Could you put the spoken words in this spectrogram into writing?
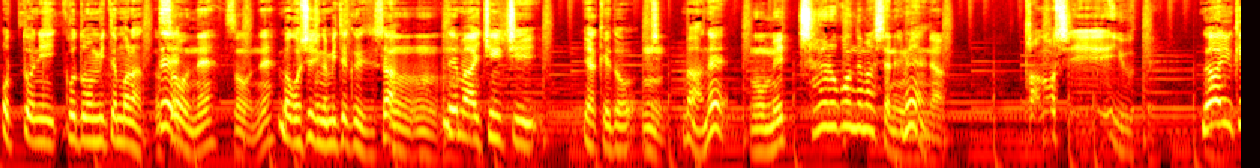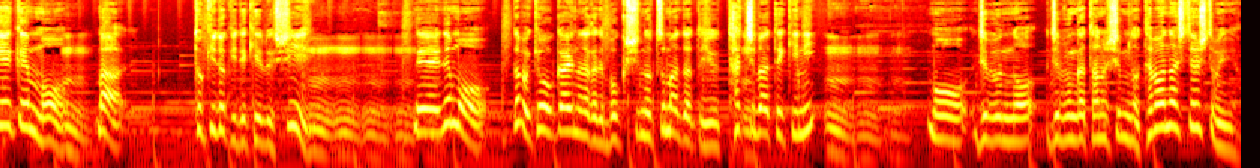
夫に子供見てもらって、そうね、そうね。まあご主人が見てくれてさ、うんうんうんで、まあ一日やけど、んまあね、もうめっちゃ喜んでましたね、ねみんな。楽しい言うて。ああいう経験も、んまあ、時々できるし、うんうんうんうん。ででも、例えば教会の中で牧師の妻だという立場的に、うんうんもう自分の、自分が楽しむのを手放してる人もいるやん。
